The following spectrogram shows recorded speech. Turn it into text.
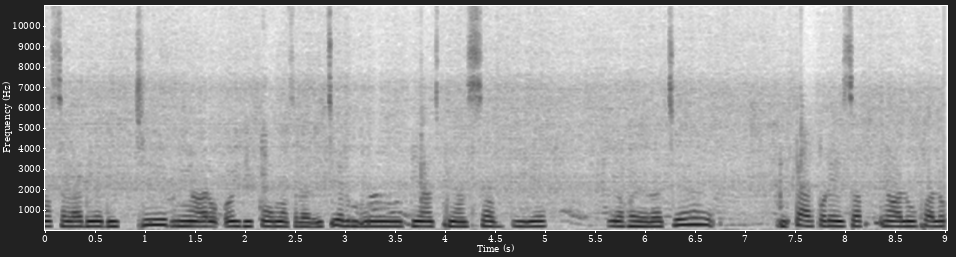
মশলা দিয়ে দিচ্ছি আর ওই দিকেও মশলা দিচ্ছি, আর পেঁয়াজ পেঁয়াজ সব দিয়ে ইয়ে হয়ে গেছে। তারপরে এইসব আলু ফালু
